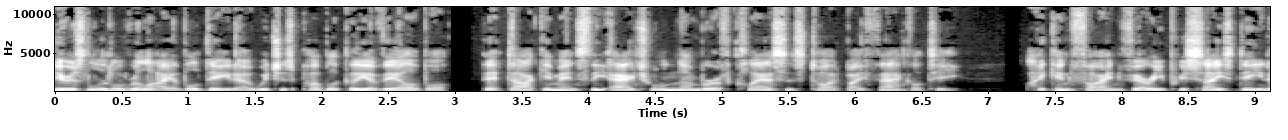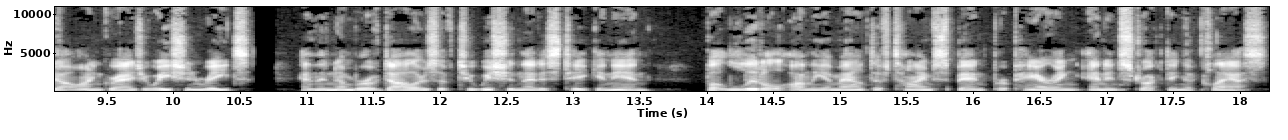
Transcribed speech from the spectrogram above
there is little reliable data which is publicly available that documents the actual number of classes taught by faculty. I can find very precise data on graduation rates and the number of dollars of tuition that is taken in, but little on the amount of time spent preparing and instructing a class.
